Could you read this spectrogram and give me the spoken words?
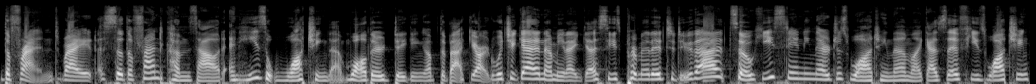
the friend, right? So the friend comes out and he's watching them while they're digging up the backyard, which again, I mean, I guess he's permitted to do that. So he's standing there just watching them like as if he's watching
